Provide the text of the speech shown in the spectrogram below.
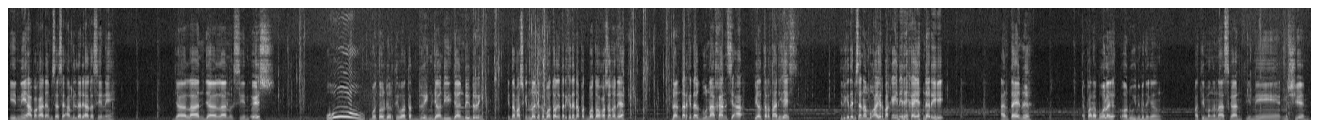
Ini apakah ada yang bisa saya ambil dari atas sini? Jalan-jalan ke sini. Wish. Uh, botol dirty water drink. Jangan di jangan di drink. Kita masukin dulu aja ke botol. Ya, tadi kita dapat botol kosong kan ya? Dan ntar kita gunakan si filter tadi guys. Jadi kita bisa nambung air pakai ini nih kayak yang dari antena. Eh parabola ya. Aduh ini banyak yang mati mengenaskan. Ini mesin.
